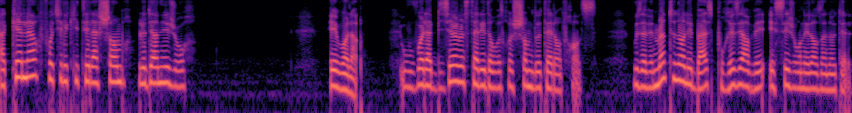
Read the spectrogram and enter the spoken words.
À quelle heure faut-il quitter la chambre le dernier jour? Et voilà, vous voilà bien installé dans votre chambre d'hôtel en France. Vous avez maintenant les bases pour réserver et séjourner dans un hôtel.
